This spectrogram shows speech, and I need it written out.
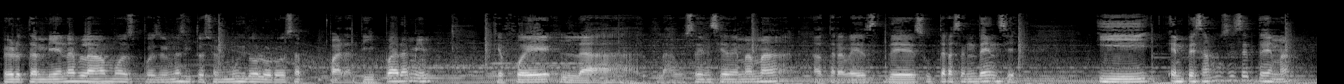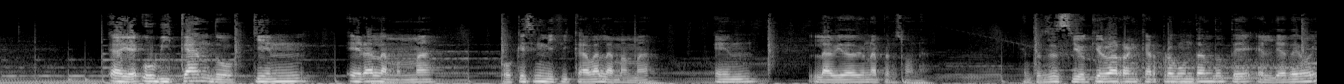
pero también hablábamos pues de una situación muy dolorosa para ti y para mí que fue la, ausencia de mamá a través de su trascendencia. Y empezamos ese tema eh, ubicando quién era la mamá o qué significaba la mamá en la vida de una persona. Entonces yo quiero arrancar preguntándote el día de hoy,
